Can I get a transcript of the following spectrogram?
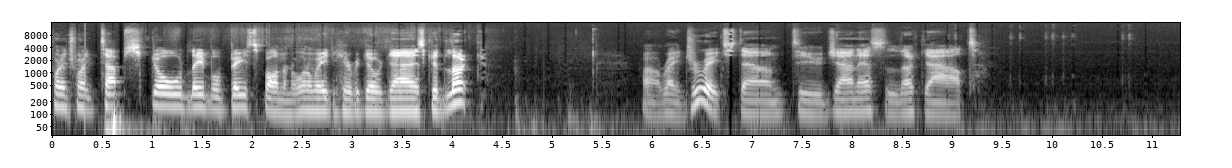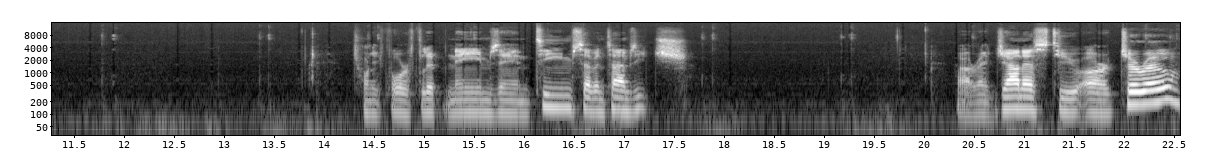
2020 Topps Gold Label Baseball number 108. Here we go, guys. Good luck. All right, Drew H down to John S. Look out. Twenty-four flip names and teams seven times each. All right, John S. to Arturo.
